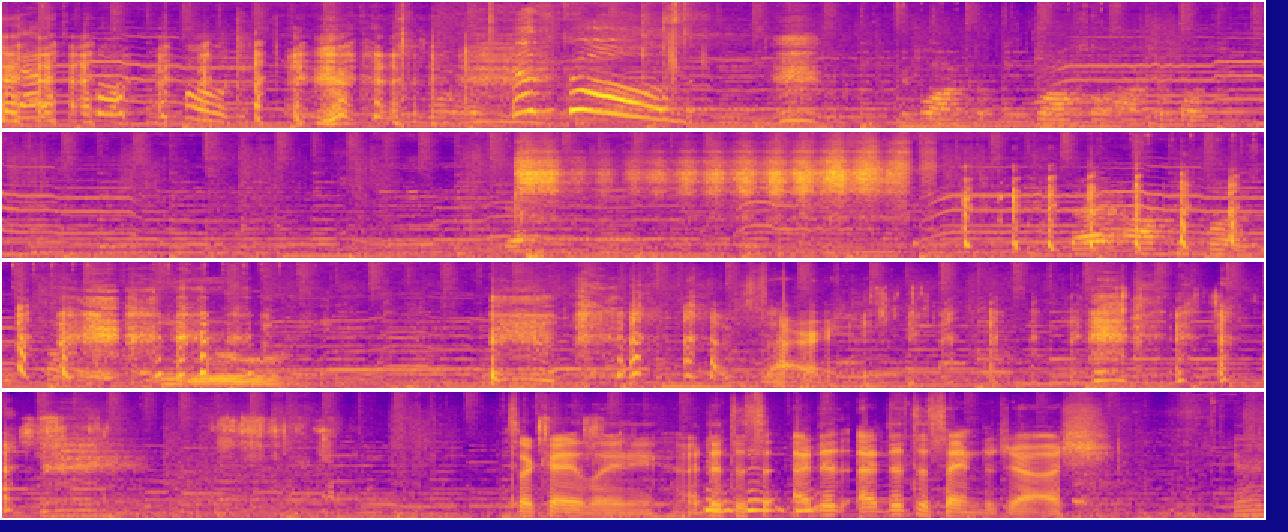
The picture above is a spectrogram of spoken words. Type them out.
That's cold! That's cold! Colossal, colossal octopus. Yep. that octopus is fucking huge. I'm sorry. It's okay, lady. I did this. I did. I did the same to Josh. Here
